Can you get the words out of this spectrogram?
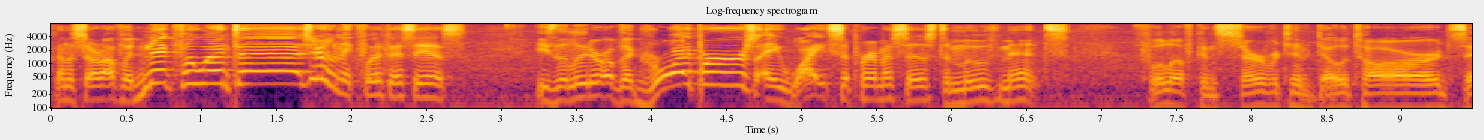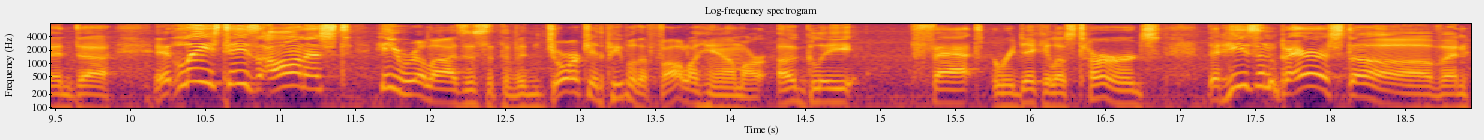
Gonna start off with Nick Fuentes. You know who Nick Fuentes is? He's the leader of the Groypers, a white supremacist movement full of conservative dotards. And uh, at least he's honest. He realizes that the majority of the people that follow him are ugly, fat, ridiculous turds that he's embarrassed of. And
